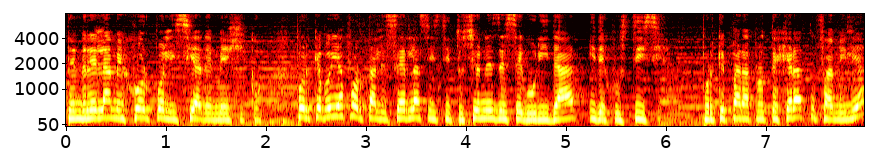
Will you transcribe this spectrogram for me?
Tendré la mejor policía de México, porque voy a fortalecer las instituciones de seguridad y de justicia. Porque para proteger a tu familia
